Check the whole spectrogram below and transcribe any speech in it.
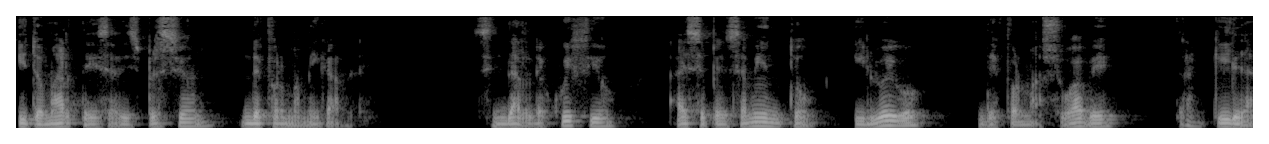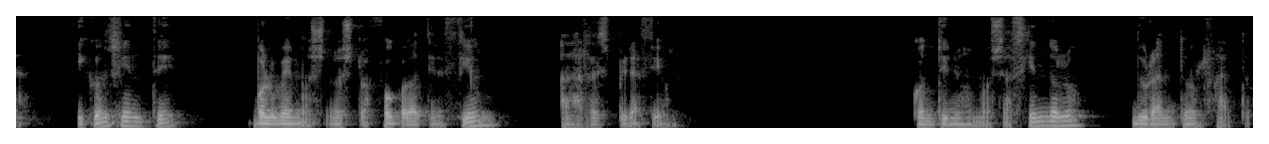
y tomarte esa dispersión de forma amigable, sin darle juicio a ese pensamiento y luego, de forma suave, tranquila y consciente, volvemos nuestro foco de atención a la respiración. Continuamos haciéndolo durante un rato.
